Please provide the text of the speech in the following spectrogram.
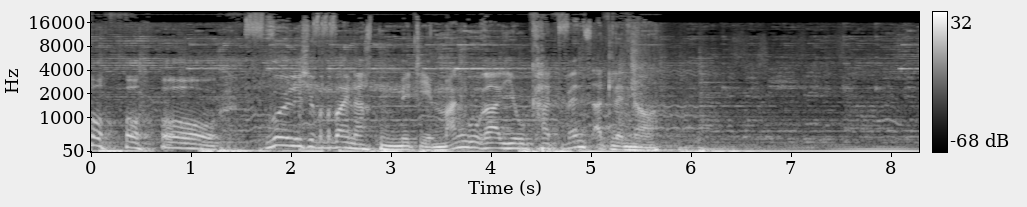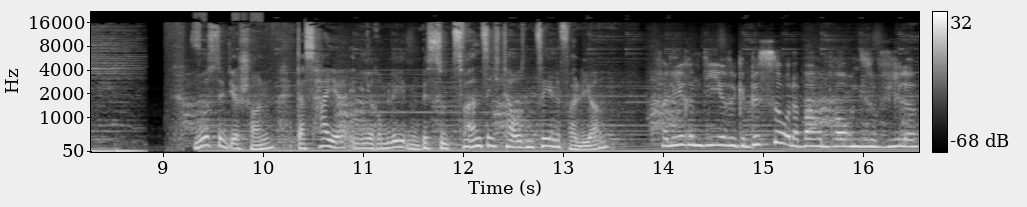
Ho, ho, ho. Fröhliche Weihnachten mit dem Mangoradio Katwenzatländer. Wusstet ihr schon, dass Haie in ihrem Leben bis zu 20.000 Zähne verlieren? Verlieren die ihre Gebisse oder warum brauchen die so viele?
